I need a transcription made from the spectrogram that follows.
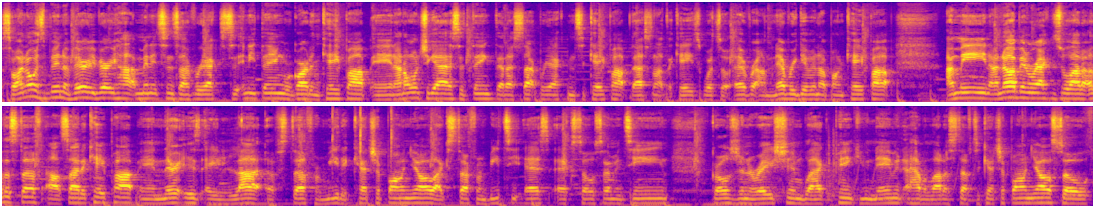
So I know it's been a very, very hot minute since I've reacted to anything regarding K-pop, and I don't want you guys to think that I stopped reacting to K-pop. That's not the case whatsoever. I'm never giving up on K-pop. I mean, I know I've been reacting to a lot of other stuff outside of K-pop, and there is a lot of stuff for me to catch up on, y'all, like stuff from BTS, EXO 17, Girls' Generation, Blackpink, you name it. I have a lot of stuff to catch up on, y'all. So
